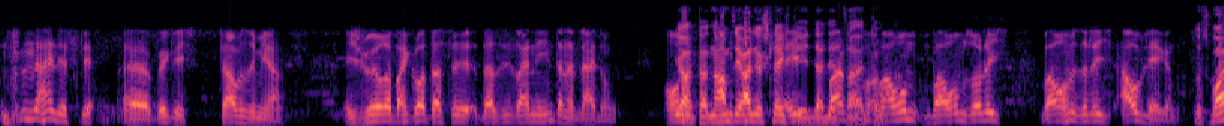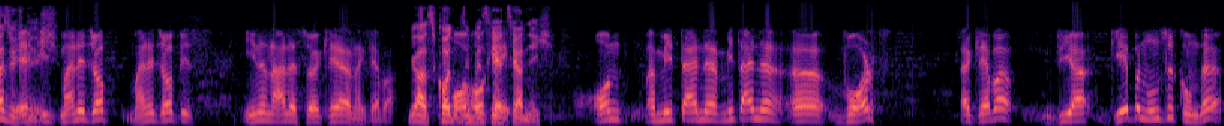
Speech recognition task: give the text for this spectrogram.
Nein, das, äh, wirklich, glauben Sie mir. Ich schwöre bei Gott, das, ist- das ist eine Internetleitung. Und Ja, dann haben Sie eine schlechte ich- Internetseite. Warum, warum soll ich, warum soll ich auflegen? Das weiß ich Äh, nicht. Ich, meine Job, meine Job ist, Ihnen alles zu erklären, Herr Kleber. Ja, das konnten Sie Oh, bis okay. jetzt ja nicht. Und äh, mit einem mit einer, äh, Wort, Herr Kleber, wir geben unsere Kunde,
